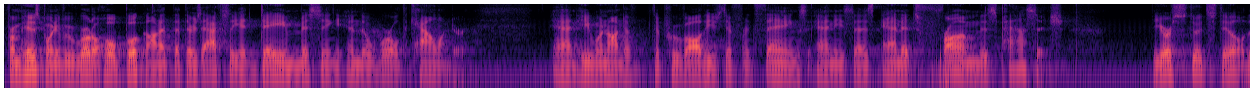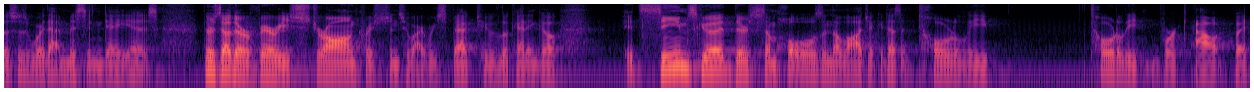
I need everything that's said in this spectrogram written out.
from his point of view, wrote a whole book on it, that there's actually a day missing in the world calendar. And he went on to, to prove all these different things, and he says, and it's from this passage. The earth stood still. This is where that missing day is. There's other very strong Christians who I respect who look at it and go, it seems good. There's some holes in the logic. It doesn't totally, totally work out, but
